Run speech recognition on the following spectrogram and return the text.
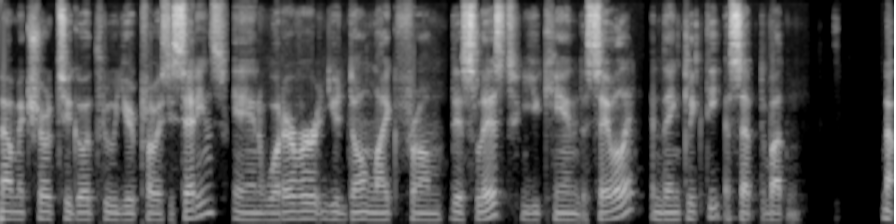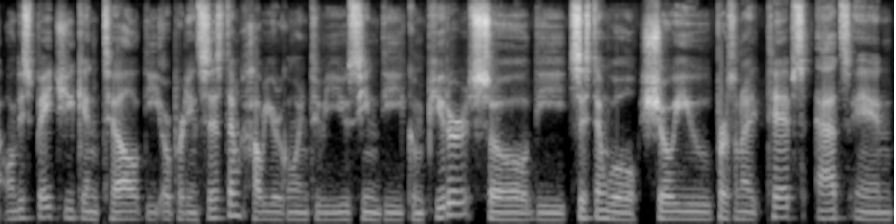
Now make sure to go through your privacy settings and whatever you don't like from this list, you can disable it and then click the accept button. Now on this page, you can tell the operating system how you're going to be using the computer. So the system will show you personalized tips, ads, and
